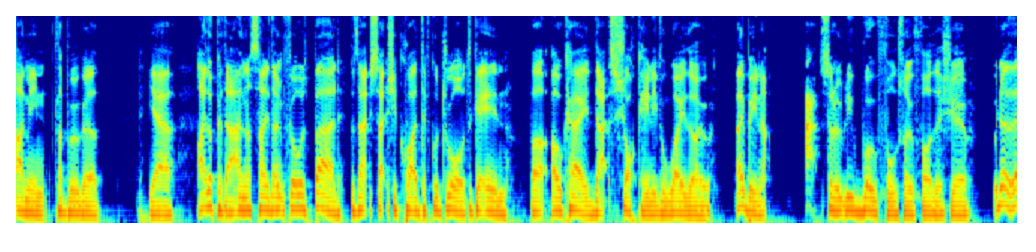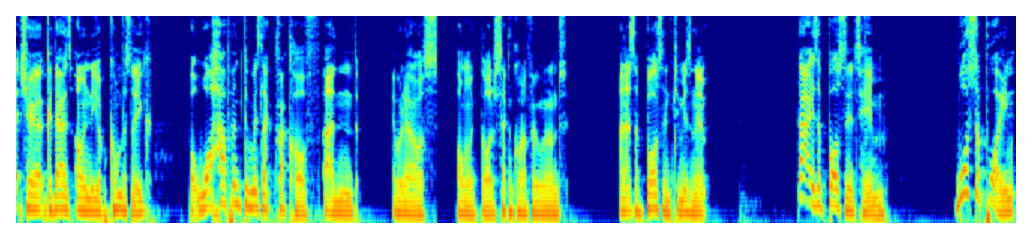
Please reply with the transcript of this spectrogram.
I mean, Club Brugge. Yeah, I look at that and I suddenly don't feel as bad because that's actually quite a difficult draw to get in. But okay, that's shocking either way though. They've been absolutely woeful so far this year. We know that Lechia Gdańsk are in the Conference League, but what happened to Wisla Krakow and everyone else? Oh my god, second qualifying round. And that's a Bosnian team, isn't it? That is a Bosnian team. What's the point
